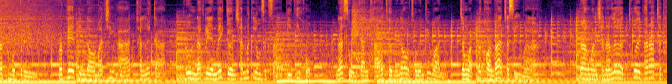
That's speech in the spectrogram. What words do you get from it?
รัฐมนตรี ประเภท Indoor Marching Art Color Guard รุ่นนักเรียนไม่เกินชั้นมัธยมศึกษาปีที่ 6 ณ ศูนย์การค้า Terminal 21 จังหวัดนครราชสีมา รางวัลชนะเลิศ ถ้วยพระราชท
